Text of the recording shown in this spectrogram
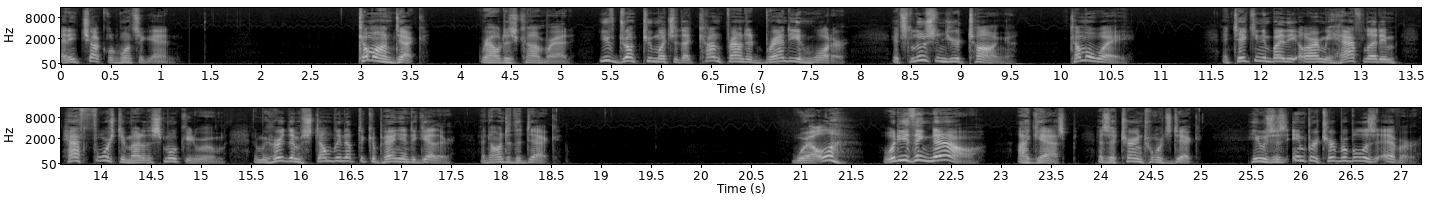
And he chuckled once again. Come on deck, growled his comrade. You've drunk too much of that confounded brandy and water. It's loosened your tongue. Come away. And taking him by the arm, he half led him, half forced him out of the smoking room, and we heard them stumbling up the companion together and onto the deck. Well, what do you think now? I gasped as I turned towards Dick. He was as imperturbable as ever.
